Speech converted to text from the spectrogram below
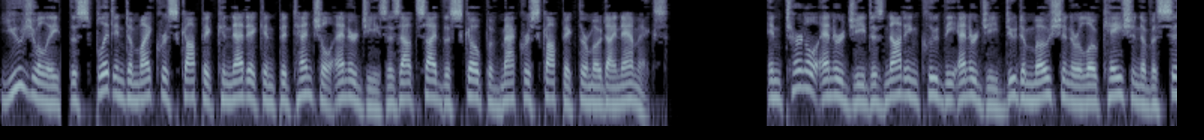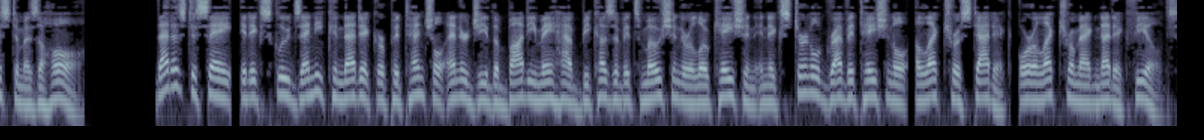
Usually, the split into microscopic kinetic and potential energies is outside the scope of macroscopic thermodynamics. Internal energy does not include the energy due to motion or location of a system as a whole. That is to say, it excludes any kinetic or potential energy the body may have because of its motion or location in external gravitational, electrostatic, or electromagnetic fields.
